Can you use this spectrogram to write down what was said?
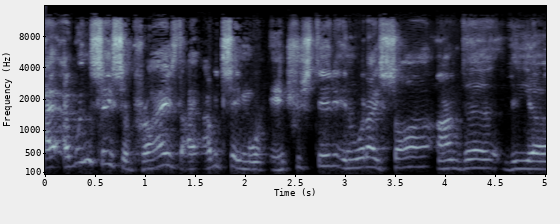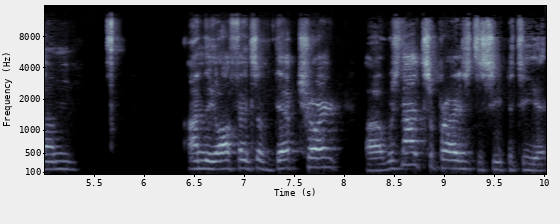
I, I, wouldn't say surprised. I, I, would say more interested in what I saw on the the um, on the offensive depth chart. Uh, was not surprised to see Padilla,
